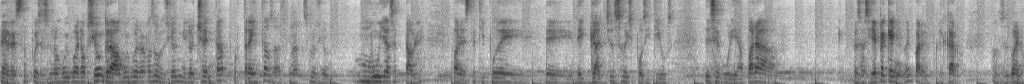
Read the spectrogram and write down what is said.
De resto, pues es una muy buena opción, graba muy buena resolución, 1080 por 30, o sea, es una resolución muy aceptable para este tipo de, de, gadgets o dispositivos de seguridad para, pues así de pequeños, ¿no? para el, carro. Entonces, bueno,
